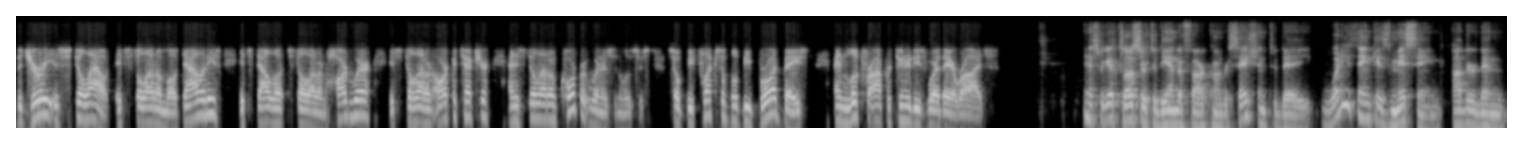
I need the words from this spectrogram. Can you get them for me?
the jury is still out. It's still out on modalities. It's still still out on hardware. It's still out on architecture and it's still out on corporate winners and losers. So be flexible, be broad based and look for opportunities where they arise. And as we get closer to the end of our conversation today, what do you think is missing other than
